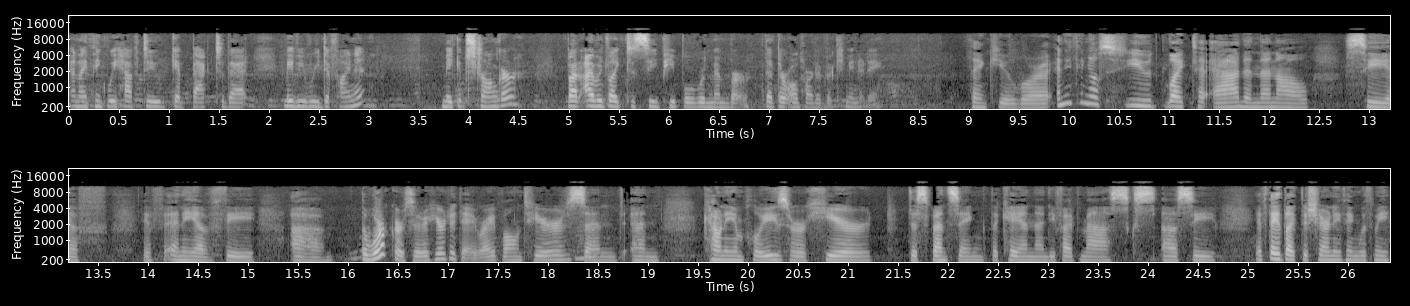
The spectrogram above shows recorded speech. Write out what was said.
And I think we have to get back to that, maybe redefine it, make it stronger. But I would like to see people remember that they're all part of a community. Thank you, Laura. Anything else you'd like to add, and then I'll see if if any of the um, the workers that are here today, right, volunteers mm-hmm. and and county employees are here dispensing the KN95 masks. Uh, see if they'd like to share anything with me.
